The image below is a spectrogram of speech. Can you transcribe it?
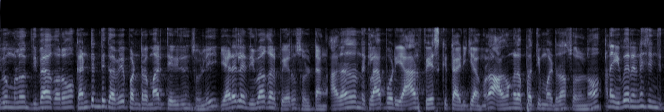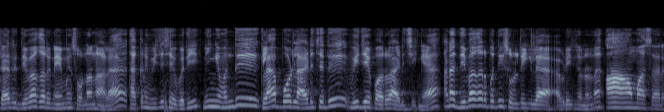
இவங்களும் திவாகரும் கண்டென்ட்டுக்காகவே பண்ற மாதிரி தெரியுதுன்னு சொல்லி இடையில திவாகர் பேரும் சொல்லிட்டாங்க. அதாவது அந்த கிளாப்போட யார் ஃபேஸ் கிட்ட அடிக்காங்களோ அவங்கள பத்தி மட்டும் தான் சொல்லணும். ஆனா இவர் என்ன செஞ்சிட்டாரு? திவாகர் நேமே சொன்னனால டக்குனு விஜய் சேதுபதி நீங்க வந்து கிளாப் போர்டில் அடிச்சது விஜய் பார்வை அடிச்சீங்க. ஆனா திவாகர் பத்தி சொல்றீங்களே அப்படின்னு சொன்னோன்னே ஆ ஆமா சார்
